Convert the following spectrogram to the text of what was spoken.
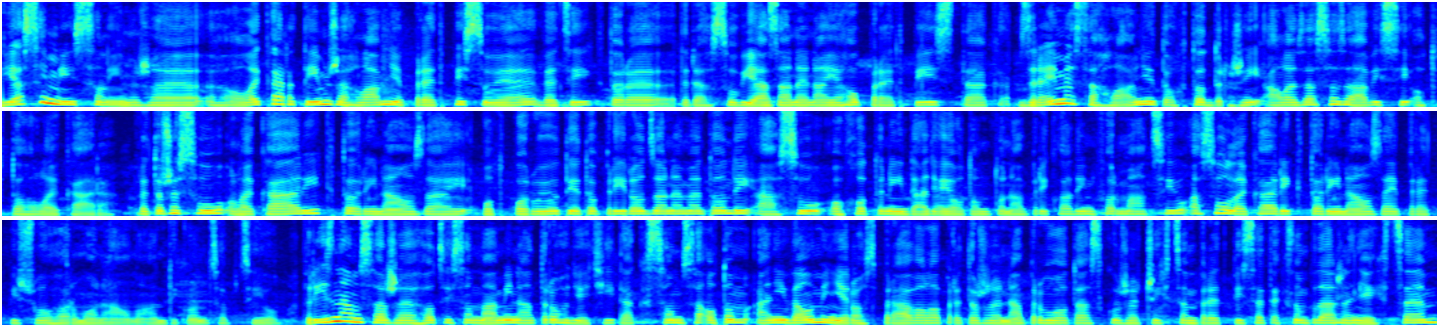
Ja si myslím, že lekár tým, že hlavne predpisuje veci, ktoré teda sú viazané na jeho predpis, tak zrejme sa hlavne tohto drží, ale zasa závisí od toho lekára. Pretože sú lekári, ktorí naozaj podporujú tieto prírodzené metódy a sú ochotní dať aj o tomto napríklad informáciu a sú lekári, ktorí naozaj predpíšu hormonálnu antikoncepciu. Priznám sa, že hoci som mamina troch detí, tak som sa o tom ani veľmi nerozprávala, pretože na prvú otázku, že či chcem predpísať, tak som povedala, že nechcem,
